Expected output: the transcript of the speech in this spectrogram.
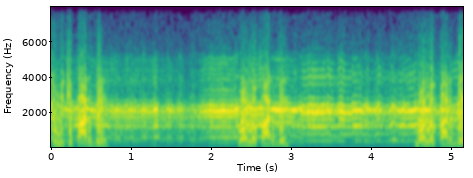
তুমি কি পারবে? বলো পারবে? বলো পারবে?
